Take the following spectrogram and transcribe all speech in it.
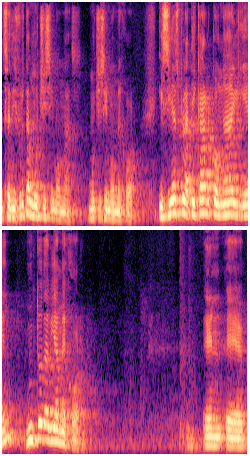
se disfruta muchísimo más, muchísimo mejor. Y si es platicar con alguien, todavía mejor. En, eh,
